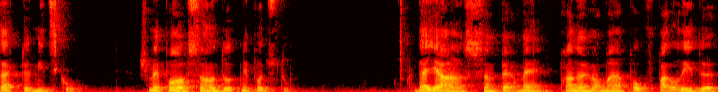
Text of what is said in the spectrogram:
actes médicaux. Je ne mets pas ça en doute, mais pas du tout. D'ailleurs, ça me permet de prendre un moment pour vous parler de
